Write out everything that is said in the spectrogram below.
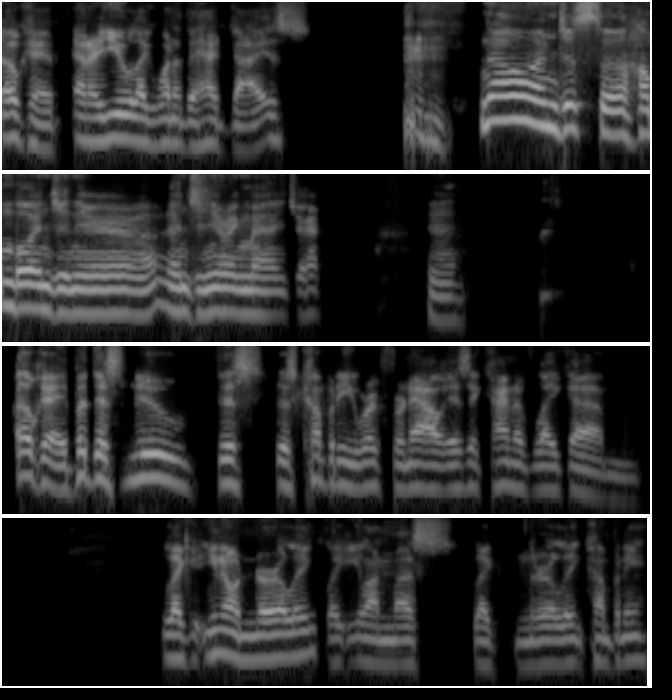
Okay. And are you like one of the head guys? no, I'm just a humble engineer, uh, engineering manager. Yeah. Okay, but this new this this company you work for now is it kind of like um like you know Neuralink, like Elon Musk, like Neuralink company?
